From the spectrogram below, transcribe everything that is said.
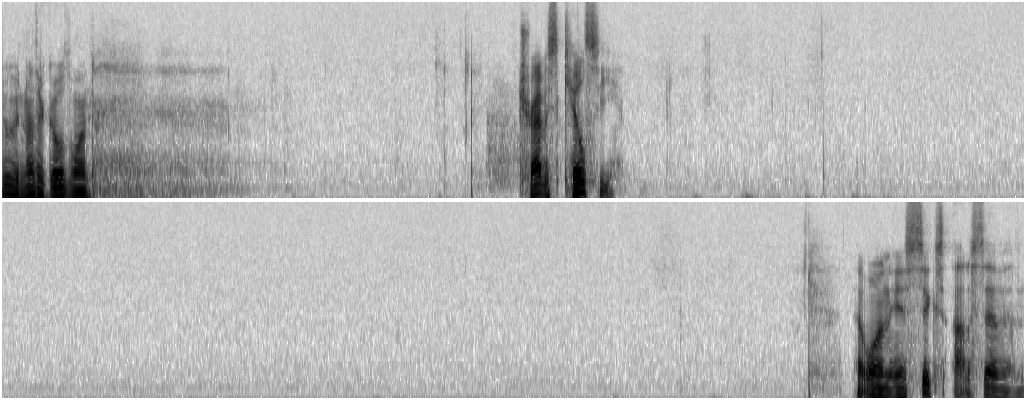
Ooh, another gold one. Travis Kelce. That one is six out of seven.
